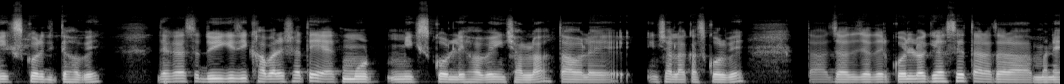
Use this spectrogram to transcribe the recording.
মিক্স করে দিতে হবে। দেখা যাচ্ছে দুই কেজি খাবারের সাথে এক মুঠ মিক্স করলে হবে ইনশাল্লাহ তাহলে ইনশাল্লাহ কাজ করবে। তা যাদের যাদের কোয়েল পাখি আছে, তারা তারা মানে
